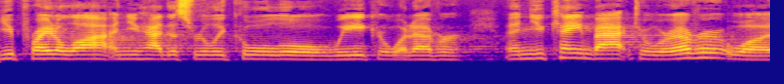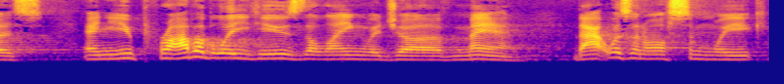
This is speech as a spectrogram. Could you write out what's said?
you prayed a lot and you had this really cool little week or whatever, and you came back to wherever it was, and you probably used the language of, man, that was an awesome week,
